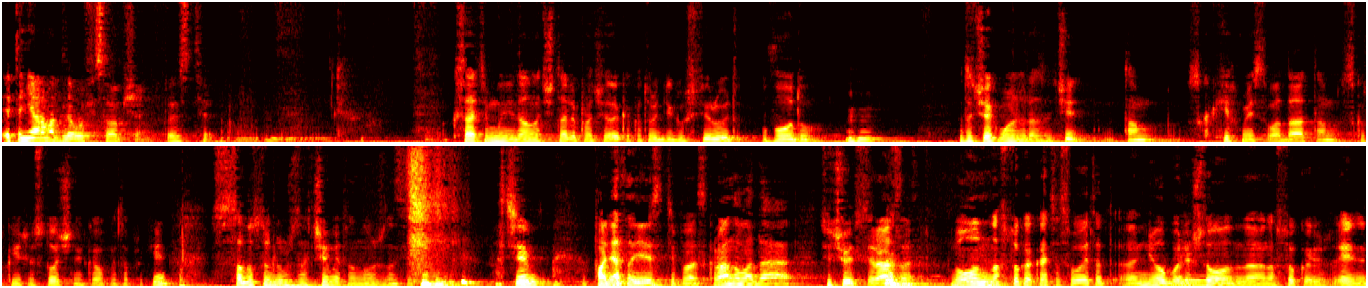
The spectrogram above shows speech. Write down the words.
это не аромат для офиса вообще. То есть, Кстати, мы недавно читали про человека, который дегустирует воду. мгм. Этот человек может различить там с каких мест вода, там с каких источников, это прикинь. С одной стороны, думаешь, зачем это нужно? типа? Зачем? Понятно, есть типа с крана вода, чуть-чуть разно. Но он настолько катится свой этот э, небо, или что он э, настолько э,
